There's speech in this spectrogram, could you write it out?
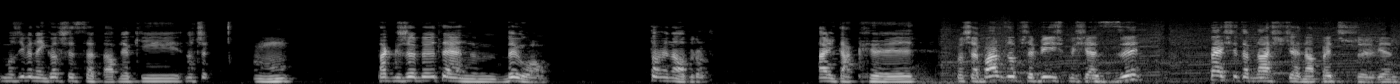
możliwie najgorszy setup, jaki, znaczy, tak żeby ten, było. Trochę na odwrót. Ale i tak, yy, proszę bardzo, przebiliśmy się z P17 na P3, więc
